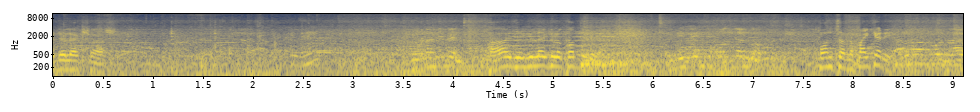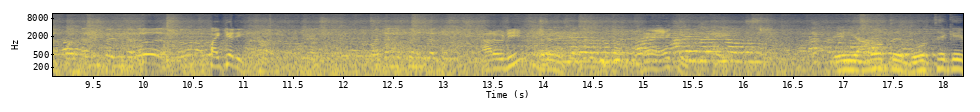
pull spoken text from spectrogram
এটা একশো আশি। হ্যাঁ যেগুলো এগুলো কত? পঞ্চান্ন, পাইকারি? পাইকারি? আর ওটি হ্যাঁ একই। এই আড়তে ভোর থেকেই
